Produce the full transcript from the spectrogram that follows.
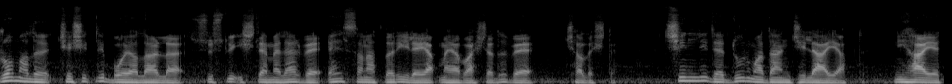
Romalı çeşitli boyalarla süslü işlemeler ve el sanatları ile yapmaya başladı ve çalıştı. Çinli de durmadan cila yaptı. Nihayet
